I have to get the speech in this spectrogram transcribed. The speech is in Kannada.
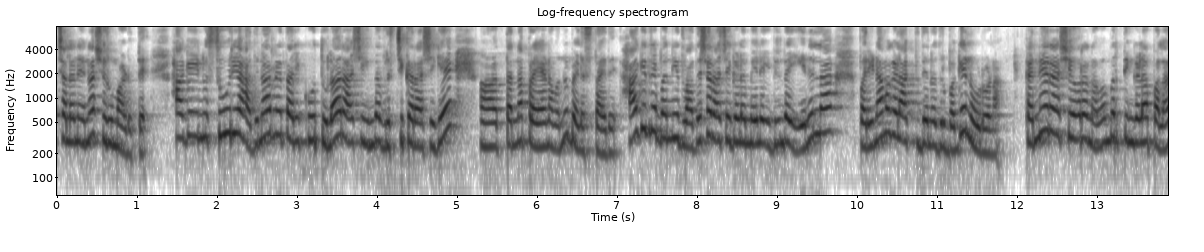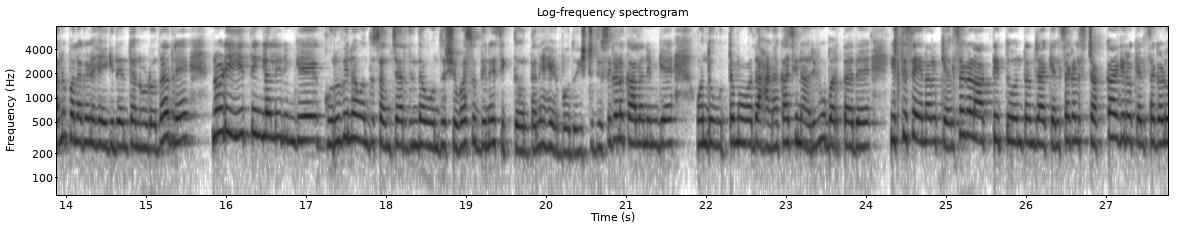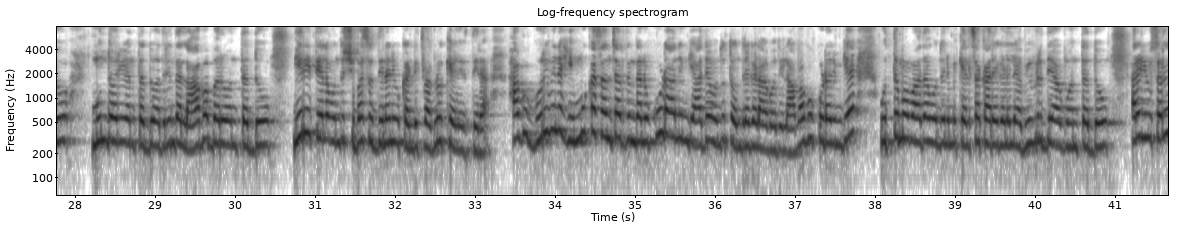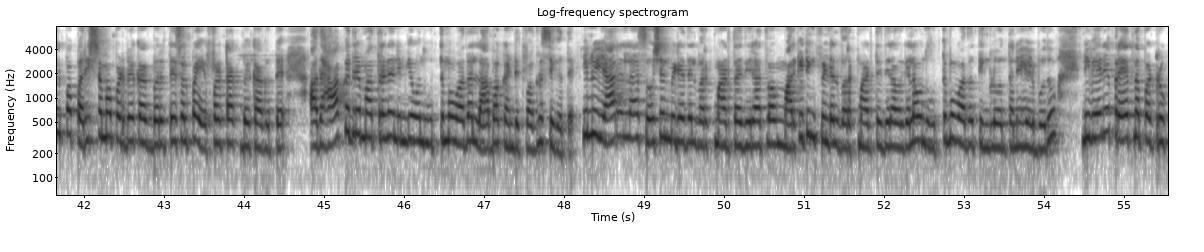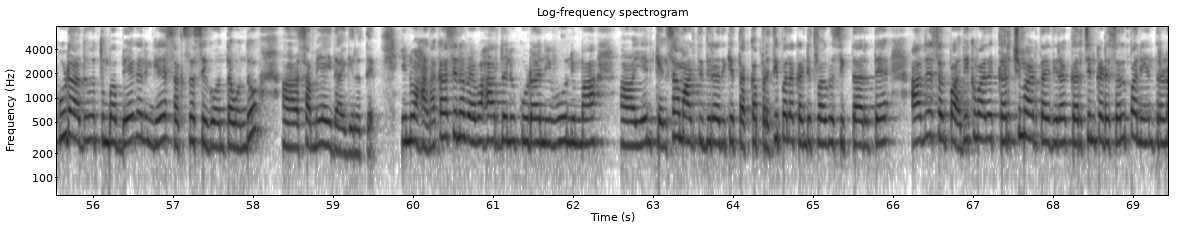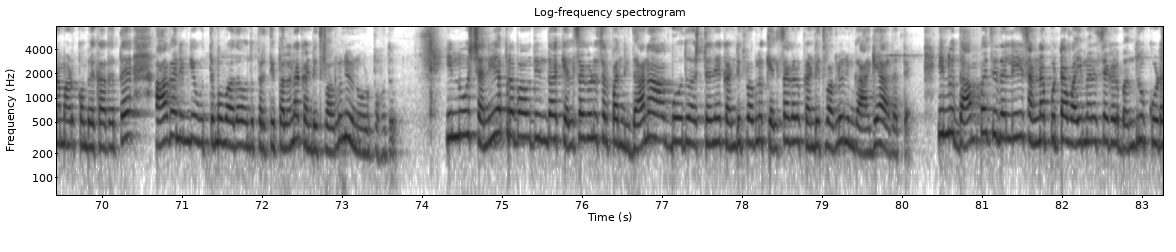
ಚಲನೆಯನ್ನು ಶುರು ಮಾಡುತ್ತೆ. ಹಾಗೆ ಇನ್ನು ಸೂರ್ಯ ಹದಿನಾರನೇ ತಾರೀಕು ತುಲಾ ರಾಶಿಯಿಂದ ವೃಶ್ಚಿಕ ರಾಶಿಗೆ ತನ್ನ ಪ್ರಯಾಣವನ್ನು ಬೆಳೆಸ್ತಾ ಇದೆ. ಹಾಗಿದ್ರೆ ಬನ್ನಿ ದ್ವಾದಶ ರಾಶಿಗಳ ಮೇಲೆ ಇದರಿಂದ ಏನೆಲ್ಲ ಪರಿಣಾಮಗಳಾಗ್ತಿದೆ ಅನ್ನೋದ್ರ ಬಗ್ಗೆ ನೋಡೋಣ. ಕನ್ಯಾ ರಾಶಿಯವರ ನವೆಂಬರ್ ತಿಂಗಳ ಫಲಾನುಫಲಗಳು ಹೇಗಿದೆ ಅಂತ ನೋಡೋದಾದರೆ, ನೋಡಿ ಈ ತಿಂಗಳಲ್ಲಿ ನಿಮಗೆ ಗುರುವಿನ ಒಂದು ಸಂಚಾರದಿಂದ ಒಂದು ಶುಭ ಸುದ್ದಿನೇ ಸಿಕ್ತು ಅಂತಲೇ ಹೇಳ್ಬೋದು. ಇಷ್ಟು ದಿವಸಗಳ ಕಾಲ ನಿಮಗೆ ಒಂದು ಉತ್ತಮವಾದ ಹಣಕಾಸಿನ ಅರಿವು ಬರ್ತಾ ಇದೆ. ಇಷ್ಟು ದಿವಸ ಏನಾದರೂ ಕೆಲಸಗಳಾಗ್ತಿತ್ತು ಅಂತಂದರೆ ಆ ಕೆಲಸಗಳು ಸ್ಟಕ್ ಆಗಿರೋ ಕೆಲಸಗಳು ಮುಂದುವರಿಯುವಂಥದ್ದು, ಅದರಿಂದ ಲಾಭ ಬರುವಂಥದ್ದು, ಈ ರೀತಿಯೆಲ್ಲ ಒಂದು ಶುಭ ಸುದ್ದಿನ ನೀವು ಖಂಡಿತವಾಗ್ಲೂ ಕೇಳಿರ್ತೀರ. ಹಾಗೂ ಗುರುವಿನ ಹಿಮ್ಮುಖ ಸಂಚಾರದಿಂದನೂ ಕೂಡ ನಿಮ್ಗೆ ಯಾವುದೇ ಒಂದು ತೊಂದರೆಗಳಾಗೋದಿಲ್ಲ. ಆವಾಗೂ ಕೂಡ ನಿಮಗೆ ಉತ್ತಮವಾದ ಒಂದು ನಿಮ್ಮ ಕೆಲಸ ಕಾರ್ಯಗಳಲ್ಲಿ ಅಭಿವೃದ್ಧಿ ಆಗುವಂಥದ್ದು. ಆದರೆ ನೀವು ಸ್ವಲ್ಪ ಪರಿಶ್ರಮ ಪಡಬೇಕಾಗಿ ಬರುತ್ತೆ, ಸ್ವಲ್ಪ ಎಫರ್ಟ್ ಹಾಕಬೇಕಾಗುತ್ತೆ. ಅದು ಹಾಕಿದ್ರೆ ಮಾತ್ರನೇ ನಿಮಗೆ ಒಂದು ಉತ್ತಮವಾದ ಲಾಭ ಖಂಡಿತವಾಗ್ಲೂ ಸಿಗುತ್ತೆ. ಇನ್ನು ಯಾರೆಲ್ಲ ಸೋಷಿಯಲ್ ಮೀಡಿಯಾದಲ್ಲಿ ವರ್ಕ್ ಮಾಡ್ತಾ ಇದ್ದೀರಾ ಅಥವಾ ಮಾರ್ಕೆಟಿಂಗ್ ಫೀಲ್ಡಲ್ಲಿ ವರ್ಕ್ ಮಾಡ್ತಿದ್ದೀರಾ ಅವರಿಗೆಲ್ಲ ಒಂದು ಉತ್ತಮವಾದ ತಿಂಗಳು ಅಂತಲೇ ಹೇಳ್ಬೋದು. ನೀವೇನೇ ಪ್ರಯತ್ನ ಪಟ್ಟರೂ ಕೂಡ ಅದು ತುಂಬ ಬೇಗ ನಿಮಗೆ ಸಕ್ಸಸ್ ಸಿಗುವಂಥ ಒಂದು ಸಮಯ ಇದಾಗಿರುತ್ತೆ. ಇನ್ನು ಹಣಕಾಸಿನ ವ್ಯವಹಾರದಲ್ಲೂ ಕೂಡ ನೀವು ನಿಮ್ಮ ಏನು ಕೆಲಸ ಮಾಡ್ತಿದ್ದೀರಾ, ಅದಕ್ಕೆ ತಕ್ಕ ಪ್ರತಿಫಲ ಖಂಡಿತವಾಗ್ಲೂ ಸಿಗ್ತಾ ಇರುತ್ತೆ. ಆದರೆ ಸ್ವಲ್ಪ ಅಧಿಕವಾದ ಖರ್ಚು ಮಾಡ್ತಾ ಇದ್ದೀರಾ, ಖರ್ಚಿನ ಕಡೆ ಸ್ವಲ್ಪ ನಿಯಂತ್ರಣ ಮಾಡ್ಕೊಬೇಕಾಗತ್ತೆ. ಆಗ ನಿಮಗೆ ಉತ್ತಮವಾದ ಒಂದು ಪ್ರತಿಫಲನ ಖಂಡಿತವಾಗ್ಲೂ ನೀವು ನೋಡಬಹುದು. ಇನ್ನು ಶನಿಯ ಪ್ರಭಾವದಿಂದ ಕೆಲಸಗಳು ಸ್ವಲ್ಪ ನಿಧಾನ ಆಗ್ಬೋದು ಅಷ್ಟೇ ಖಂಡಿತವಾಗ್ಲೂ ಕೆಲಸಗಳು ಖಂಡಿತವಾಗ್ಲೂ ನಿಮ್ಗೆ ಆಗೇ ಆಗುತ್ತೆ. ಇನ್ನು ದಾಂಪತ್ಯದಲ್ಲಿ ಸಣ್ಣ ಪುಟ್ಟ ವೈಮನಸ್ಯಗಳು ಬಂದರೂ ಕೂಡ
